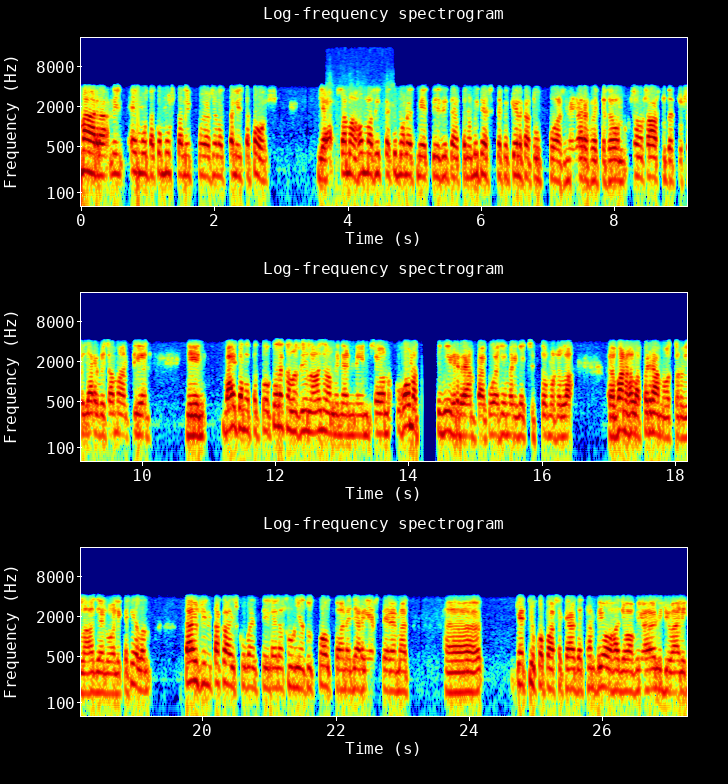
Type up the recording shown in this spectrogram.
määrä, niin ei muuta kuin musta lippu ja siellä pelistä pois. Ja sama homma sitten, kun monet miettii sitä, että no miten sitten kelka tuppaa sinne järveen, että se on, se on saastutettu se järvi saman tien, niin väitän, että tuo kelkalla siellä ajaminen, niin se on huomattavasti vihreämpää kuin esimerkiksi tuommoisella vanhalla perämoottorilla ajelu. Eli siellä on täysin takaiskuventtiileilla suljetut polttoainejärjestelmät, ketjukopassa käytetään biohajoavia öljyä, eli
